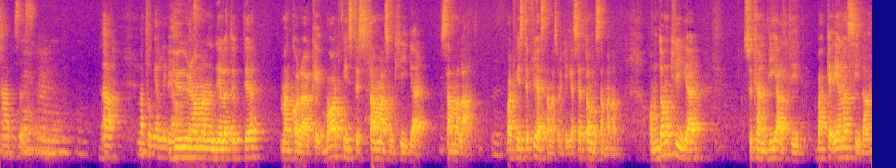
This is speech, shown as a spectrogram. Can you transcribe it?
ja, precis. Ja, man tog en. Hur har man delat upp det? Man kollar, okej, vart finns det stammar som krigar? Samma land. Vart finns det fler stammar som krigar? Sätt dem i samma land. Om de krigar så kan vi alltid backa ena sidan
